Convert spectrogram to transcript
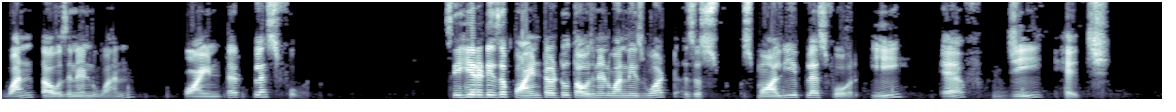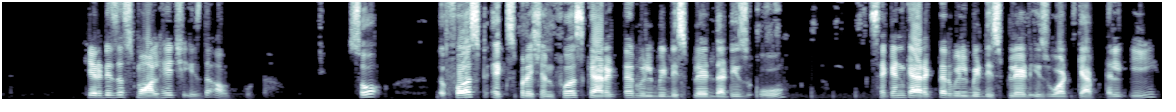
1001 pointer plus 4 see here it is a pointer. To 1001 is what? Is a small e plus 4 e f g h. Here it is a small h is the output. So the first expression first character will be displayed. That is o second character will be displayed is what capital E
